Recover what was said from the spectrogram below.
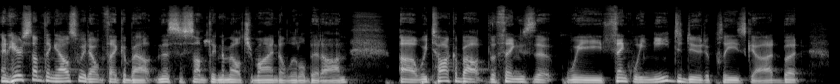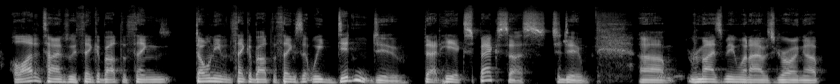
And here's something else we don't think about. And this is something to melt your mind a little bit on. Uh, we talk about the things that we think we need to do to please God, but a lot of times we think about the things, don't even think about the things that we didn't do that He expects us to do. Um, reminds me when I was growing up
